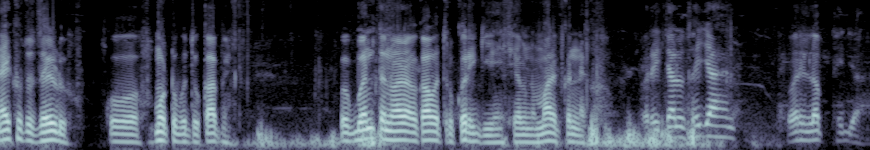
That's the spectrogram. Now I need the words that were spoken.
નાખ્યું તો જયડું કો મોટું બધું કાપીને. કોઈ બંતન વાળા કાવતરું કરી ગઈ છે, એમને માર્ગ કરી નાખ્યો. વરી ચાલુ થઈ જાય ને, વરી લપ થઈ જાય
